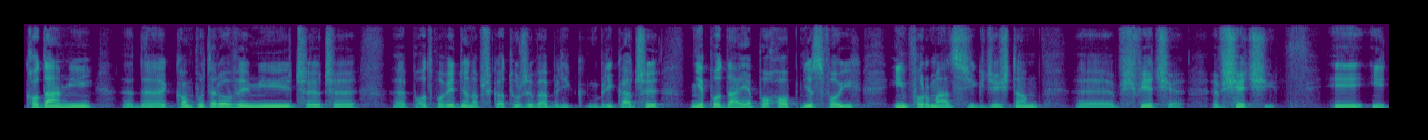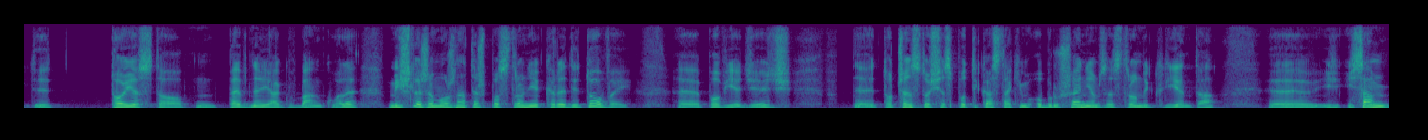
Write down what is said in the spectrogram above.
kodami y, komputerowymi, czy, czy y, odpowiednio na przykład używa blika, czy nie podaje pochopnie swoich informacji gdzieś tam w świecie, w sieci. I, i to jest to mm, pewne jak w banku, ale myślę, że można też po stronie kredytowej e, powiedzieć, e, to często się spotyka z takim obruszeniem ze strony klienta. E, I, I, sam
